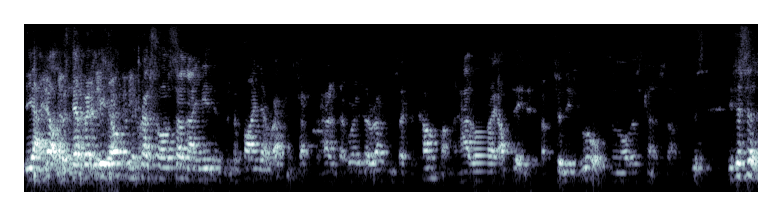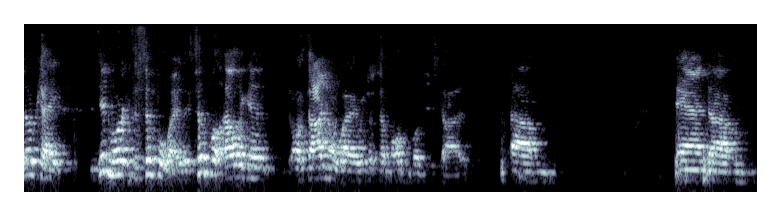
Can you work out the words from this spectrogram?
Yeah, I know, but then, but it leaves open the question, all of a sudden, I need to define that reference vector, how does that, where does that reference vector come from? And how do I update it up to these rules and all this kind of stuff? It just, it just says, okay, it didn't work the simple way, the simple, elegant, orthogonal way, we just have multiple of these guys. Um, And, um,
